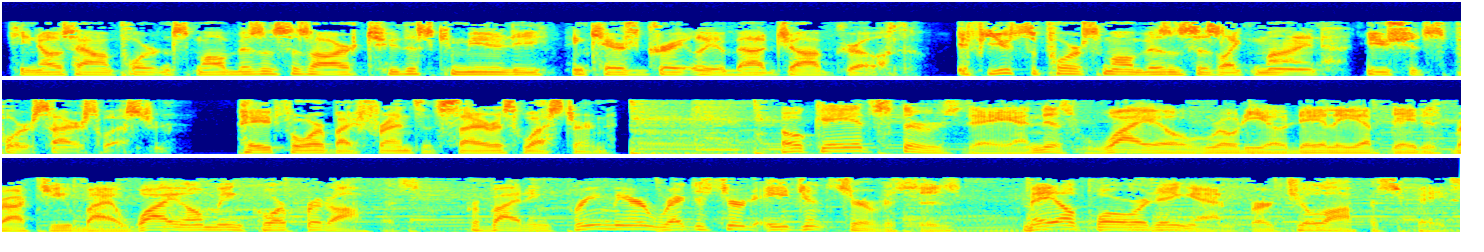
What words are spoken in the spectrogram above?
He knows how important small businesses are to this community and cares greatly about job growth. If you support small businesses like mine, you should support Cyrus Western. Paid for by friends of Cyrus Western. Okay, it's Thursday, and this WYO Rodeo Daily Update is brought to you by Wyoming Corporate Office, providing premier registered agent services, mail forwarding, and virtual office space.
